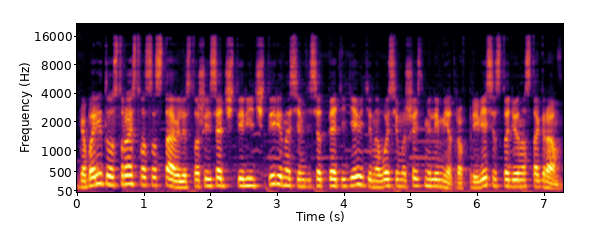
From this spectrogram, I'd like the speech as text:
Габариты устройства составили 164,4 на 75,9 и на 8,6 мм при весе 190 грамм.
